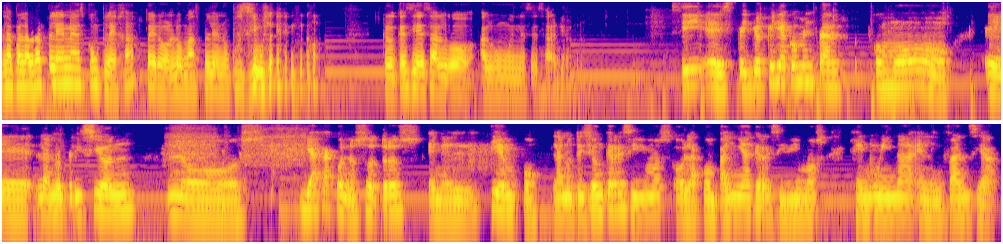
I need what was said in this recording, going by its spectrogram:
la palabra plena es compleja, pero lo más pleno posible, ¿no? Creo que sí es algo, algo muy necesario, ¿no? Sí, este, yo quería comentar cómo eh, la nutrición nos viaja con nosotros en el tiempo, la nutrición que recibimos o la compañía que recibimos genuina en la infancia.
